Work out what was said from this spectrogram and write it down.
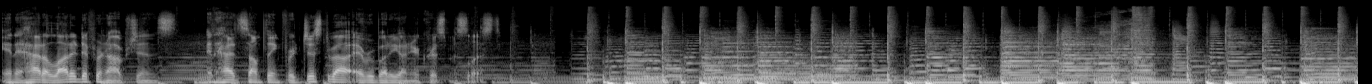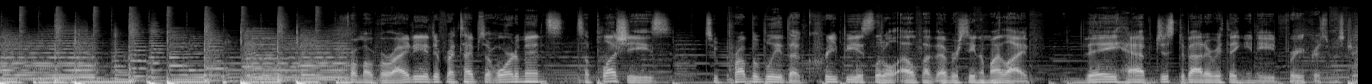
and it had a lot of different options and had something for just about everybody on your Christmas list. From a variety of different types of ornaments to plushies to probably the creepiest little elf I've ever seen in my life, they have just about everything you need for your Christmas tree.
